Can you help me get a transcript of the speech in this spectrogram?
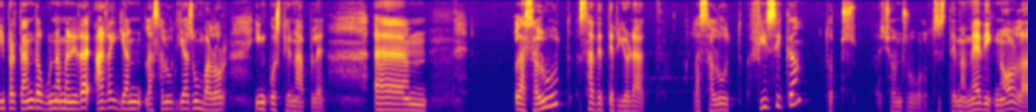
I per tant, d'alguna manera, ara ja la salut ja és un valor inqüestionable. Eh, la salut s'ha deteriorat. La salut física, tots això ens ho, el sistema mèdic, no? la,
